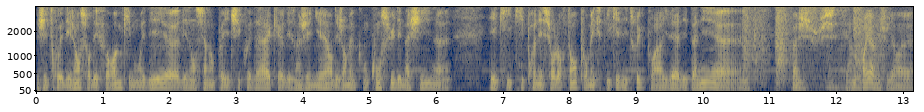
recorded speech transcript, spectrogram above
J'ai trouvé des gens sur des forums qui m'ont aidé, euh, des anciens employés de chez Kodak, euh, des ingénieurs, des gens même qui ont conçu des machines euh, et qui, qui, prenaient sur leur temps pour m'expliquer des trucs pour arriver à dépanner. Enfin, c'est incroyable. Je veux dire,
